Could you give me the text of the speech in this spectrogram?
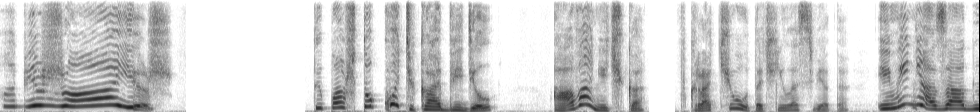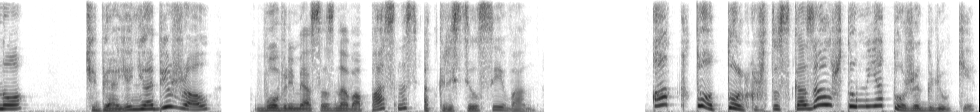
обижаешь. Ты по что котика обидел? А Ванечка, вкратчиво уточнила Света. И меня заодно. Тебя я не обижал. Вовремя осознав опасность, открестился Иван. А кто только что сказал, что у меня тоже глюки?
